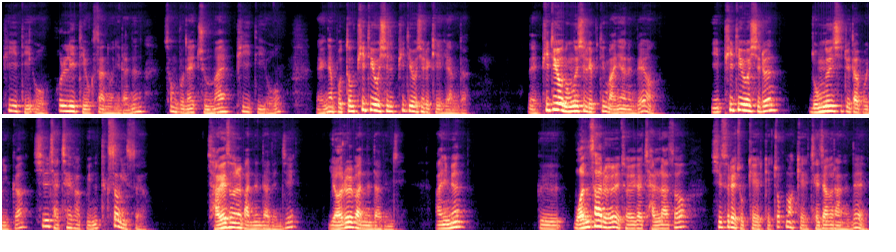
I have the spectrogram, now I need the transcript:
PDO, 폴리디옥사논이라는 성분의 준말 PDO. 네, 그냥 보통 PDO실, PDO실 이렇게 얘기합니다. 네, PDO 녹는실 리프팅 많이 하는데요. 이 PDO실은 녹는실이다 보니까 실 자체가 갖고 있는 특성이 있어요. 자외선을 받는다든지 열을 받는다든지 아니면 그 원사를 저희가 잘라서 시술에 좋게 이렇게 조그맣게 제작을 하는데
